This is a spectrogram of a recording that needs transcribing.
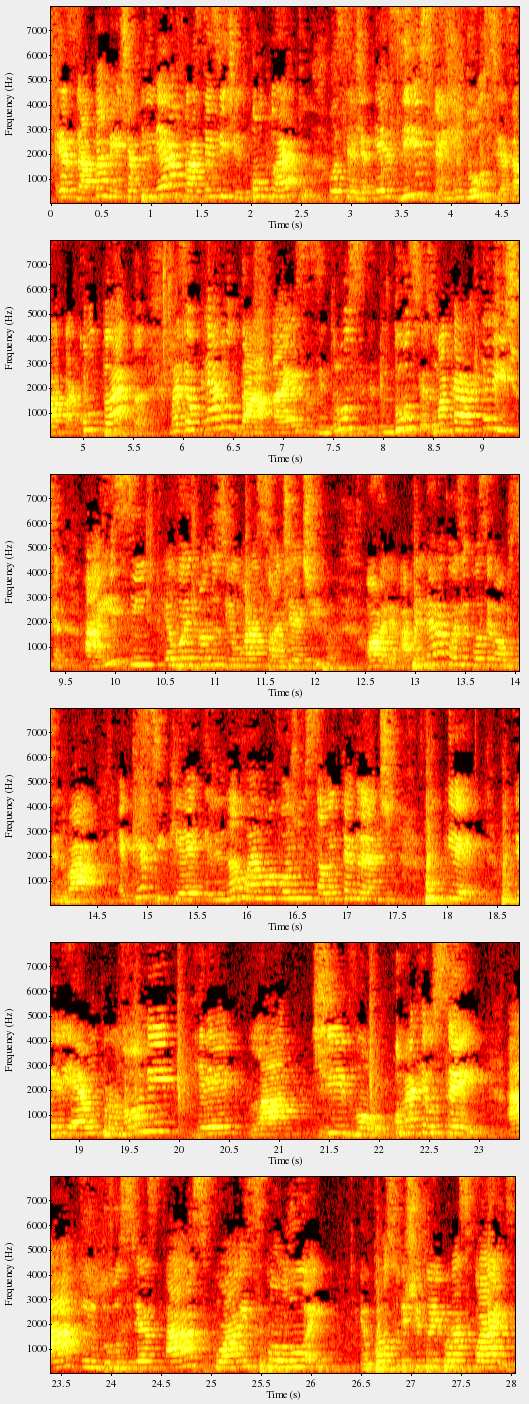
Exatamente. A primeira frase tem sentido completo, ou seja, existem indústrias, ela está completa, mas eu quero dar a essas indústrias uma característica. Aí sim eu vou introduzir uma oração adjetiva. Olha, a primeira coisa que você vai observar é que esse que ele não é uma conjunção integrante. Por quê? Porque ele é um pronome relativo. Como é que eu sei? Há indústrias as quais poluem. Eu posso substituir por as quais.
